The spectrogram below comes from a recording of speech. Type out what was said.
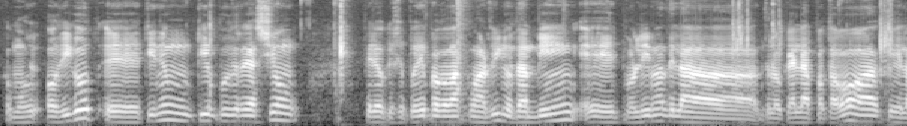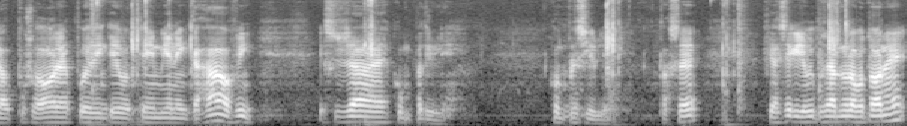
como os digo eh, tiene un tiempo de reacción pero que se puede programar con Arduino también eh, el problema de lo que es la portavoz que los pulsadores pueden que estén bien encajados en fin eso ya es compatible comprensible entonces fíjense que yo voy pulsando los botones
